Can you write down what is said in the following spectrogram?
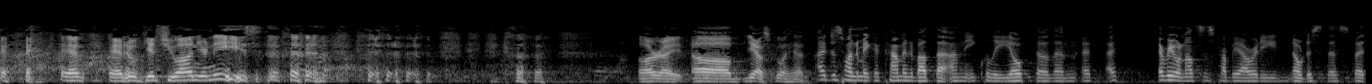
and and who gets you on your knees. All right. Um, yes, go ahead. I just want to make a comment about the unequally yoked, though. Then I, I, everyone else has probably already noticed this, but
